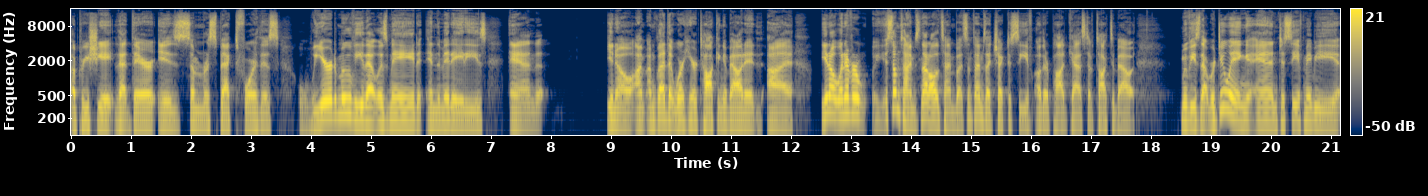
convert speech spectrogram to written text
appreciate that there is some respect for this weird movie that was made in the mid '80s, and you know, I'm I'm glad that we're here talking about it. Uh, you know, whenever sometimes, not all the time, but sometimes I check to see if other podcasts have talked about movies that we're doing and to see if maybe,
